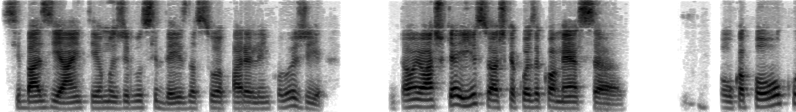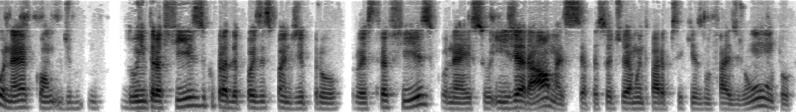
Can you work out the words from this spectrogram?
se basear em termos de lucidez da sua paralencologia. Então, eu acho que é isso. Eu acho que a coisa começa pouco a pouco, né? Com, de, do intrafísico para depois expandir para o extrafísico, né? Isso em geral, mas se a pessoa tiver muito parapsiquismo, faz junto,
